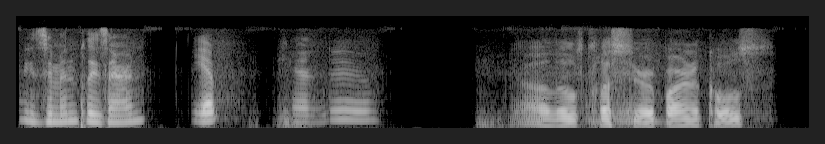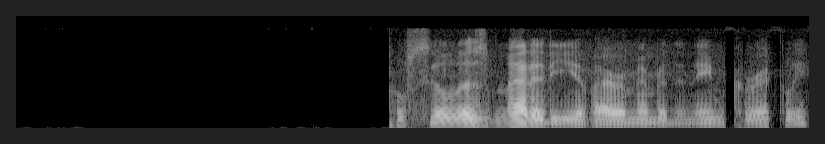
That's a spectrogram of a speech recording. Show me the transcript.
Can you zoom in, please, Aaron? Yep, can do. Yeah, a little cluster of barnacles. Poecilasmatidae, if I remember the name correctly.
